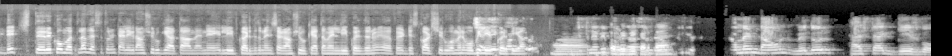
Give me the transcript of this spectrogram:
डिच तेरे को मतलब जैसे तूने टेलीग्राम शुरू किया था मैंने लीव कर दिया तूने इंस्टाग्राम शुरू किया था मैंने लीव कर दिया तूने फिर डिस्कॉर्ड शुरू हुआ मैंने वो भी अच्छा, लीव कर दिया। हाँ जितने भी अभी भी करता है comment down Mridul hashtag gazebo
